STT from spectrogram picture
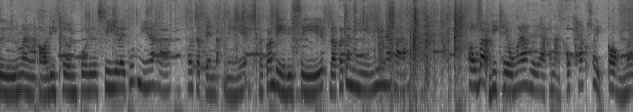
ซื้อมาอ๋อ return policy อะไรพวกนี้นะคะ ก็จะเป็นแบบนี้ แล้วก็รี receipt แล้วก็จะมีนี่นะคะ เขาแบบดีเทลมากเลยอะขนาดเขาแพ็คใส่กล่องมา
